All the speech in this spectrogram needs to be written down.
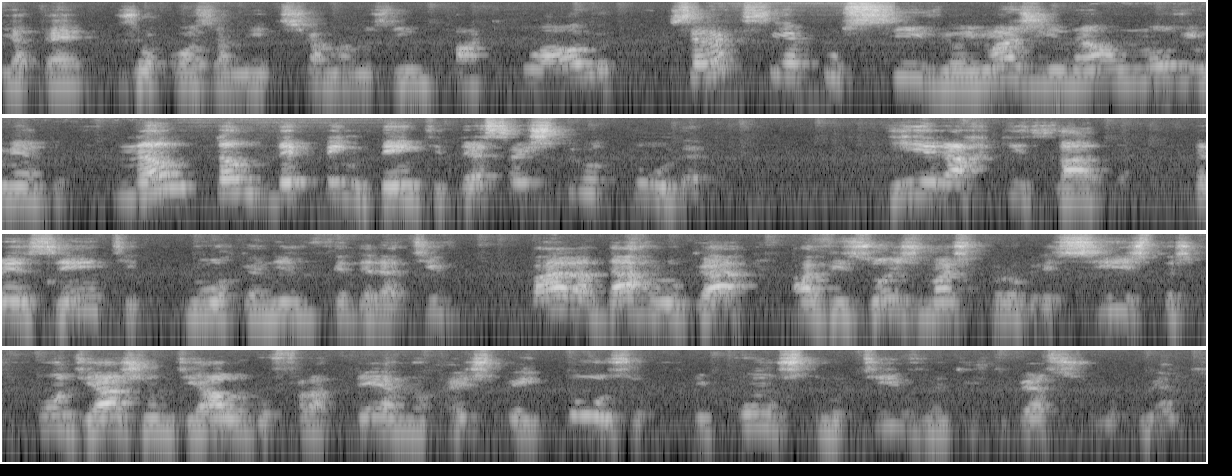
e até jocosamente chamamos de Impacto Áureo, será que se é possível imaginar um movimento não tão dependente dessa estrutura hierarquizada presente no organismo federativo para dar lugar a visões mais progressistas, onde haja um diálogo fraterno, respeitoso e construtivo entre os diversos movimentos?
